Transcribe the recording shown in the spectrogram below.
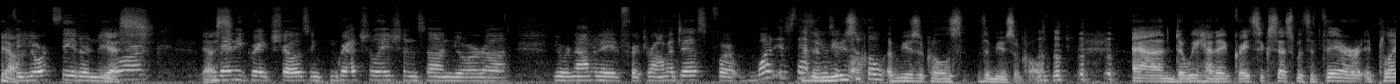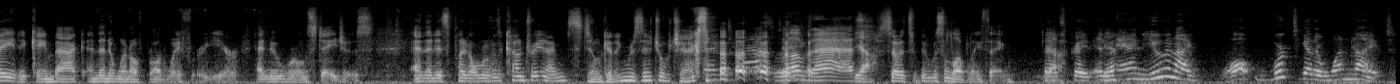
Yeah. the York Theater in New Yes. York. Yes. Many great shows, and congratulations on your. Uh, you were nominated for a Drama Desk for what is that the musical? musical of musicals, the musical. and uh, we had a great success with it there. It played, it came back, and then it went off Broadway for a year at New World Stages. And then it's played all over the country, and I'm still getting residual checks. Fantastic. Love that. yeah, so it's, it was a lovely thing. That's Yeah. great. And Yeah. Anne, you and I all worked together one night.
